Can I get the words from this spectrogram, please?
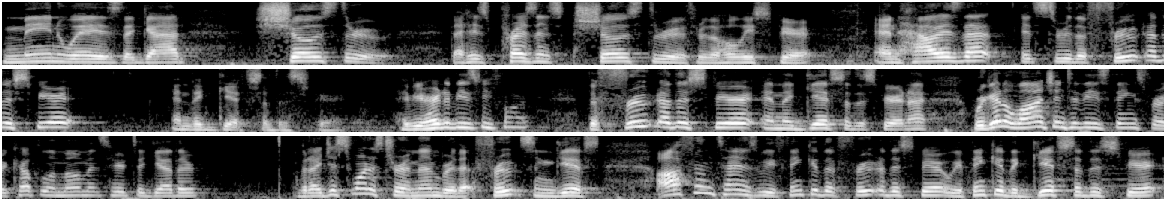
main ways that God shows through, that his presence shows through through the Holy Spirit. And how is that? It's through the fruit of the Spirit and the gifts of the Spirit. Have you heard of these before? The fruit of the Spirit and the gifts of the Spirit. And I, we're going to launch into these things for a couple of moments here together. But I just want us to remember that fruits and gifts, oftentimes we think of the fruit of the Spirit, we think of the gifts of the Spirit,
